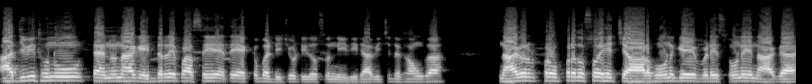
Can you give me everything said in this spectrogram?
ਅੱਜ ਵੀ ਤੁਹਾਨੂੰ ਤਿੰਨ ਨਾਗ ਇਧਰਲੇ ਪਾਸੇ ਤੇ ਇੱਕ ਵੱਡੀ ਝੋਟੀ ਦੋਸਤੋ ਨੀਲੀ ਰਾਵੀ ਚ ਦਿਖਾਉਂਗਾ ਨਾਗ ਪ੍ਰੋਪਰ ਦੋਸਤੋ ਇਹ ਚਾਰ ਹੋਣਗੇ, ਬੜੇ ਸੋਹਣੇ ਨਾਗ ਆ।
